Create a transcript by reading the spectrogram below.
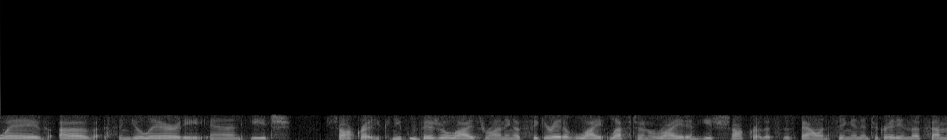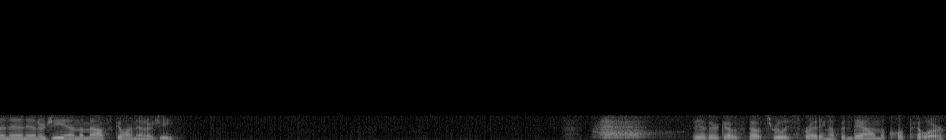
wave of singularity in each chakra. You can even visualize running a figure eight of light left and right in each chakra. That's just balancing and integrating the feminine energy and the masculine energy. Yeah, there it goes. It's really spreading up and down the core pillar.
